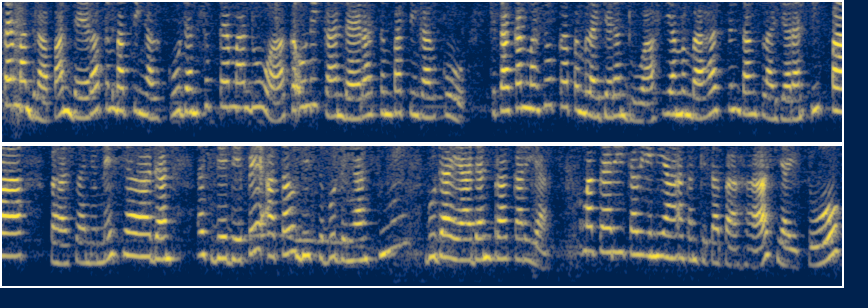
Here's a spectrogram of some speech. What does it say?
tema 8 daerah tempat tinggalku dan subtema 2 keunikan daerah tempat tinggalku. Kita akan masuk ke pembelajaran 2 yang membahas tentang pelajaran IPA, bahasa Indonesia, dan SBDP atau disebut dengan seni, budaya, dan prakarya. Materi kali ini yang akan kita bahas yaitu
